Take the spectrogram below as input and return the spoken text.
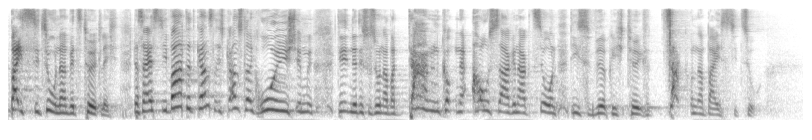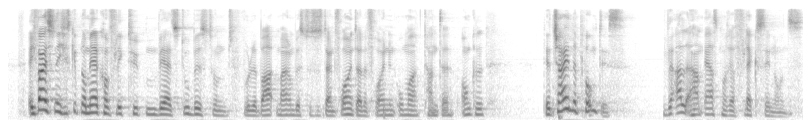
beißt sie zu und dann wird es tödlich. Das heißt, sie wartet ganz, ganz gleich ruhig in, in der Diskussion, aber dann kommt eine Aussage, eine Aktion, die ist wirklich tödlich. Zack, und dann beißt sie zu. Ich weiß nicht, es gibt noch mehr Konflikttypen, wer als du bist und wo du der Meinung bist, das ist dein Freund, deine Freundin, Oma, Tante, Onkel. Der entscheidende Punkt ist, wir alle haben erstmal Reflexe in uns.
